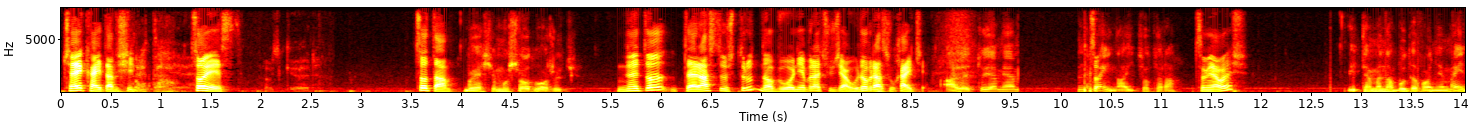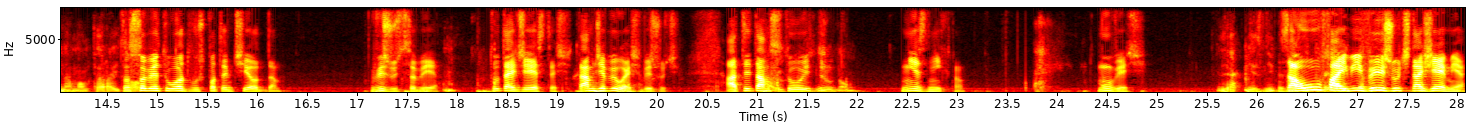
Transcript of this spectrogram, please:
Czekaj, tam się... Co jest? Co tam? Bo ja się muszę odłożyć. No to teraz to już trudno było nie brać udziału. Dobra, słuchajcie. Ale to ja miałem Co? maina i co teraz? Co miałeś? Itemy na budowanie maina mam teraz i To co? sobie tu odłóż, potem ci oddam. Wyrzuć sobie je. Tutaj, gdzie jesteś. Tam, gdzie byłeś, wyrzuć. A ty tam stój. Dru... znikną. Nie znikną. Mówię ci. Jak nie znikną? Zaufaj mi, wyrzuć na ziemię.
